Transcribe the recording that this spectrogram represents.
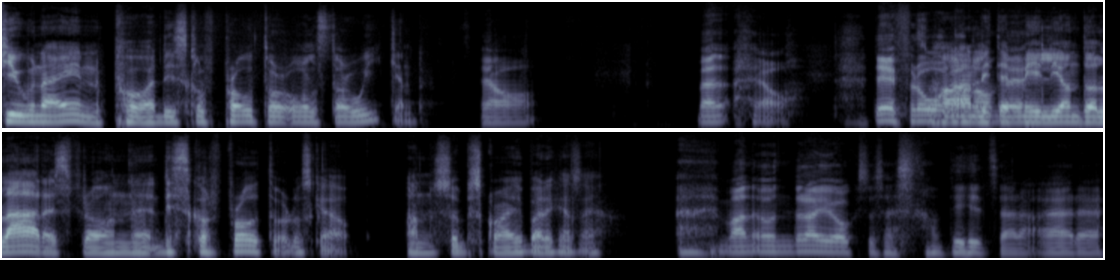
tuna in på Disc Golf Pro Tour All Star Weekend. Ja, men ja, det är Så frågan har han lite det. miljon dollares från eh, Disc Golf Pro Tour, då ska jag unsubscriba det kan jag säga. Man undrar ju också så här, samtidigt så här, är det,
